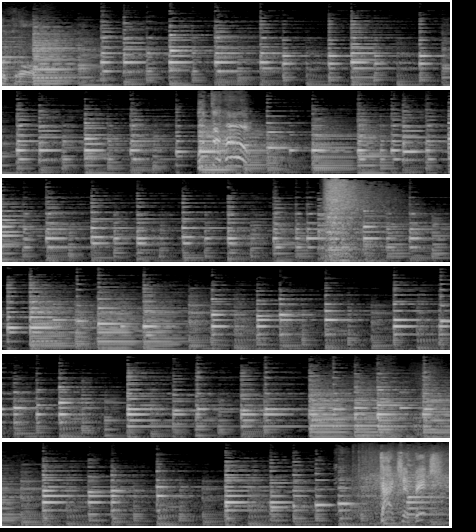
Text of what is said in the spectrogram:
forgot. What the hell? Gotcha, bitch!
